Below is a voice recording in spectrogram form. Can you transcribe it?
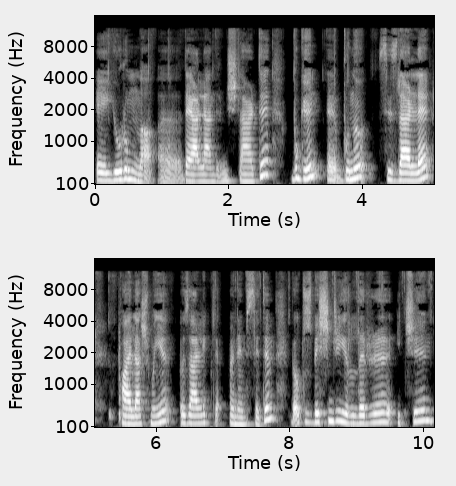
e, yorumla e, değerlendirmişlerdi. Bugün bunu sizlerle paylaşmayı özellikle önemsedim ve 35. yılları için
